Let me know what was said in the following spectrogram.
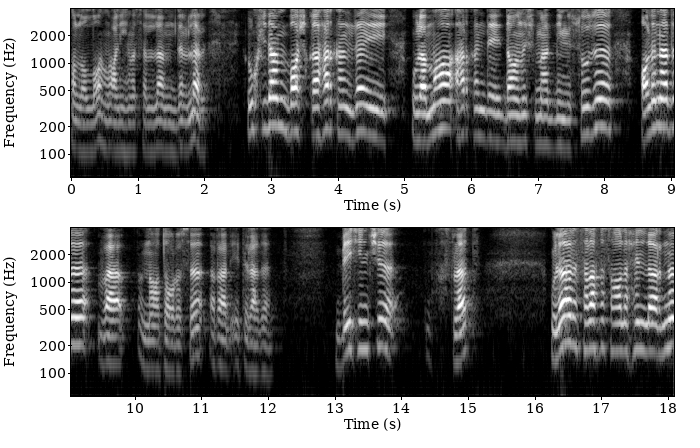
sollallohu alayhi vasallamdirlar u kishidan boshqa har qanday ulamo har qanday donishmandning so'zi olinadi va noto'g'risi rad etiladi. Beshinchi xislat ular salafi solihinlarni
